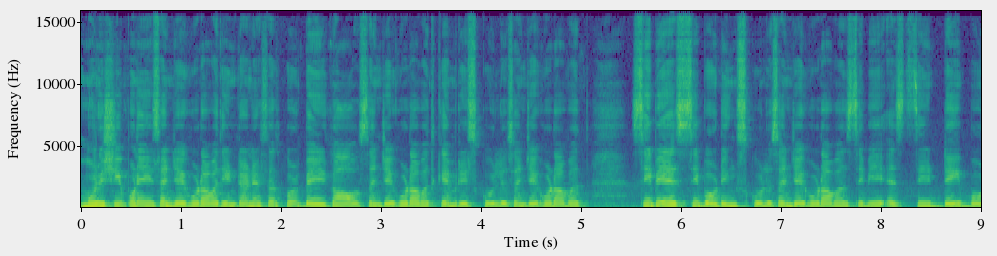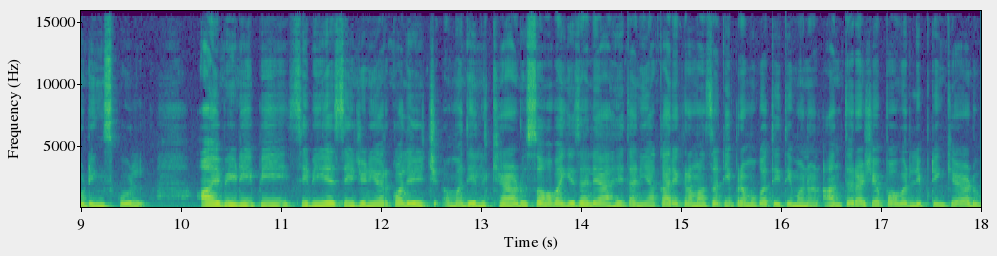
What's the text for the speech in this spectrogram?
Mulshi Pune Sanjay Ghodawat international school Belgaum Sanjay Ghodawat Cambridge school Sanjay Ghodawat C B S C boarding school Sanjay Ghodawat C B S C day boarding school I B D P C B S E junior कॉलेजमधील खेळाडू सहभागी झाले आहेत आणि या कार्यक्रमासाठी प्रमुख अतिथी म्हणून आंतरराष्ट्रीय पॉवर लिफ्टिंग खेळाडू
